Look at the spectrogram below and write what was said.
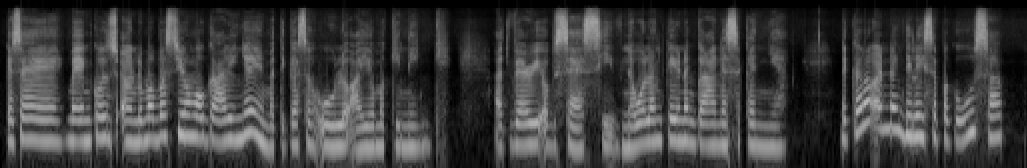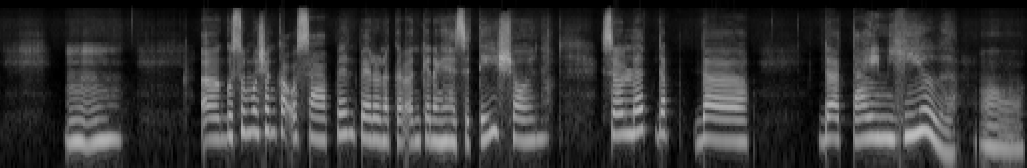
Kasi may ang lumabas yung ugali niya eh. Matigas ang ulo, ayaw makinig. At very obsessive. Nawalan kayo ng gana sa kanya. Nagkaroon ng delay sa pag-uusap. Mm-mm uh, gusto mo siyang kausapin pero nagkaroon ka ng hesitation. So let the the the time heal. Oh.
